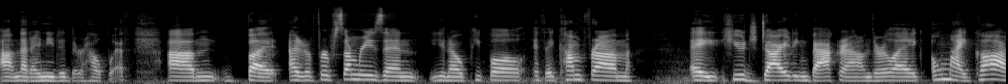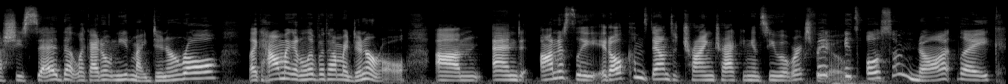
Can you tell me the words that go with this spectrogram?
um, that I needed their help with. Um, but I don't know, for some reason, you know, people, if they come from a huge dieting background, they're like, oh my gosh, she said that like I don't need my dinner roll. Like, how am I going to live without my dinner roll? Um, and honestly, it all comes down to trying, tracking, and see what works for you. It's also not like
